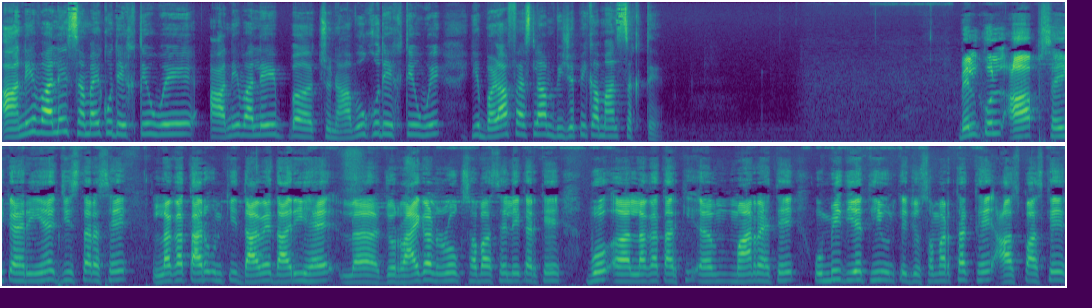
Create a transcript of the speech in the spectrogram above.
आने वाले समय को देखते हुए, आने वाले चुनावों को देखते हुए ये बड़ा फैसला हम बीजेपी का मान सकते हैं। बिल्कुल आप सही कह रही हैं। जिस तरह से लगातार उनकी दावेदारी है जो रायगढ़ लोकसभा से लेकर के वो लगातार मान रहे थे। उम्मीद ये थी उनके जो समर्थक थे, आसपास के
